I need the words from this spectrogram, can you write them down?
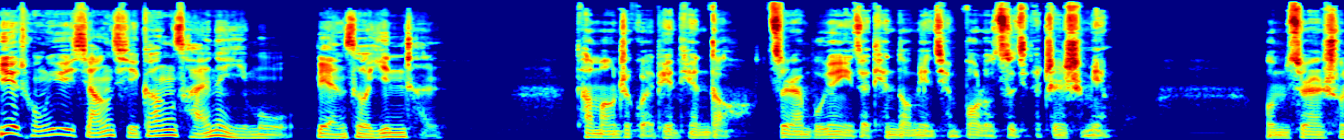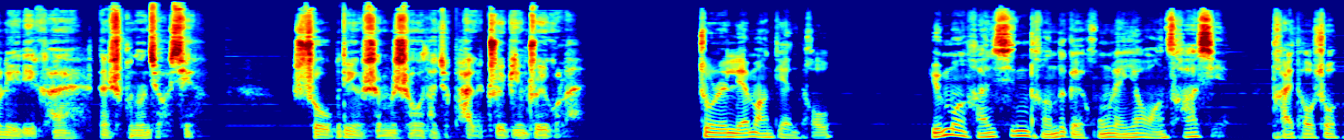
叶崇玉想起刚才那一幕，脸色阴沉。他忙着拐骗天道，自然不愿意在天道面前暴露自己的真实面目。我们虽然顺利离开，但是不能侥幸。说不定什么时候他就派了追兵追过来。众人连忙点头。云梦涵心疼的给红莲妖王擦血，抬头说：“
